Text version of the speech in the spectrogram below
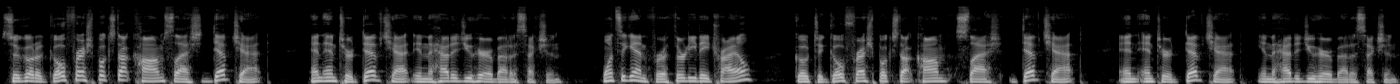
So go to gofreshbooks.com slash devchat and enter devchat in the How Did You Hear About Us section. Once again, for a 30 day trial, go to gofreshbooks.com slash devchat and enter devchat in the How Did You Hear About Us section.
